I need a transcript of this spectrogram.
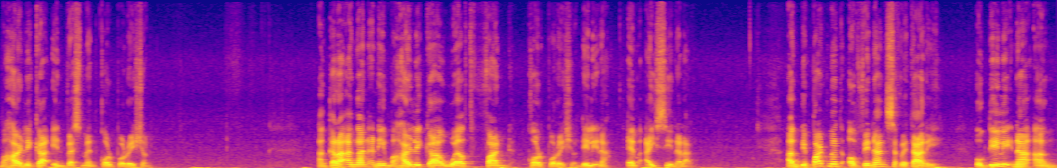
Maharlika Investment Corporation. Ang karaangan ani Maharlika Wealth Fund Corporation, dili na MIC na lang. Ang Department of Finance Secretary og dili na ang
